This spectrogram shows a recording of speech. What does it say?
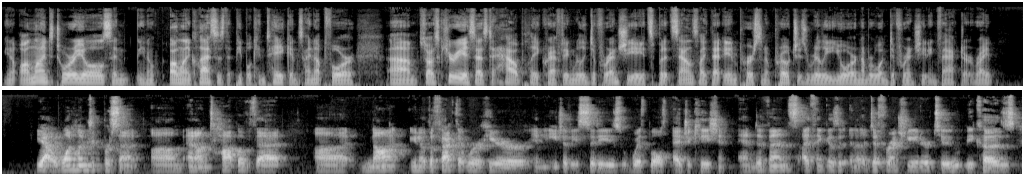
you know, online tutorials and, you know, online classes that people can take and sign up for. Um, so I was curious as to how playcrafting really differentiates, but it sounds like that in person approach is really your number one differentiating factor, right? Yeah, 100%. Um, and on top of that, uh, not, you know, the fact that we're here in each of these cities with both education and events, I think is a, a differentiator too, because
